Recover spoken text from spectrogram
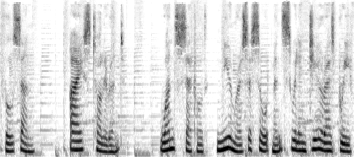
Full sun. Ice tolerant. Once settled, numerous assortments will endure as brief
